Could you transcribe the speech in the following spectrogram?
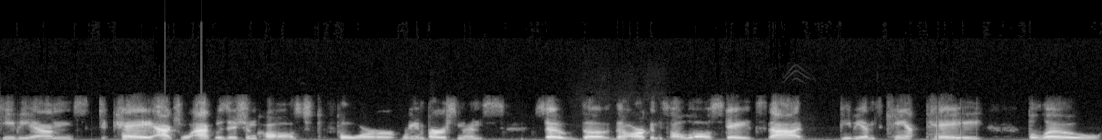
PBMs to pay actual acquisition costs for reimbursements? So the, the Arkansas law states that PBMs can't pay below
